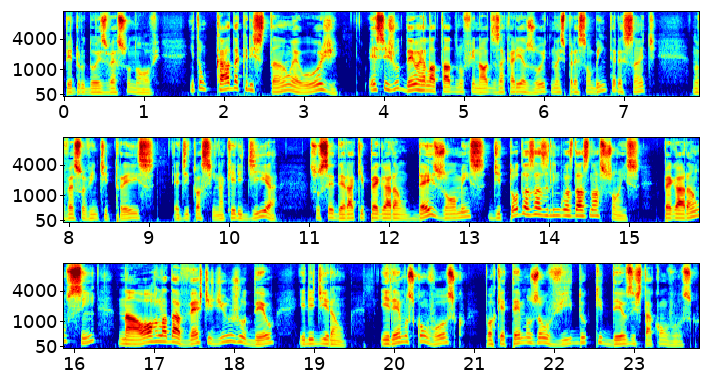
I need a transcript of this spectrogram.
Pedro 2, verso 9. Então, cada cristão é hoje esse judeu relatado no final de Zacarias 8, numa expressão bem interessante, no verso 23, é dito assim: Naquele dia sucederá que pegarão dez homens de todas as línguas das nações, pegarão, sim, na orla da veste de um judeu e lhe dirão: Iremos convosco, porque temos ouvido que Deus está convosco.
